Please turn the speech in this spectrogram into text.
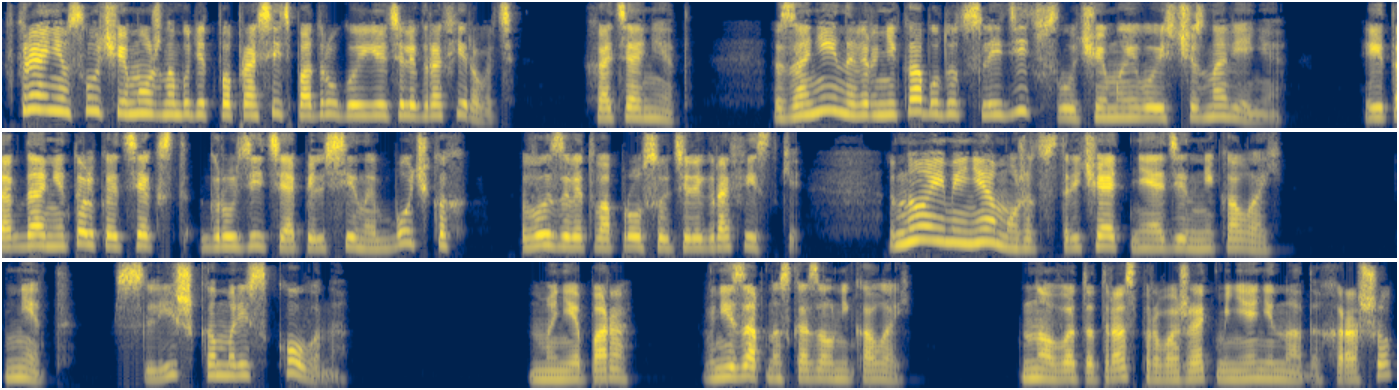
В крайнем случае можно будет попросить подругу ее телеграфировать. Хотя нет. За ней наверняка будут следить в случае моего исчезновения. И тогда не только текст «грузите апельсины в бочках» вызовет вопрос у телеграфистки, но и меня может встречать не один Николай. Нет, Слишком рискованно. «Мне пора», — внезапно сказал Николай. «Но в этот раз провожать меня не надо, хорошо?»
